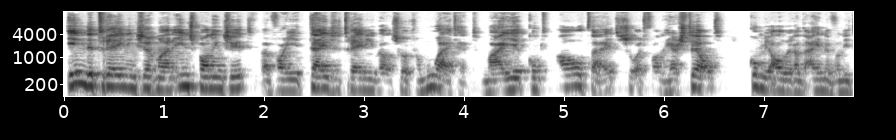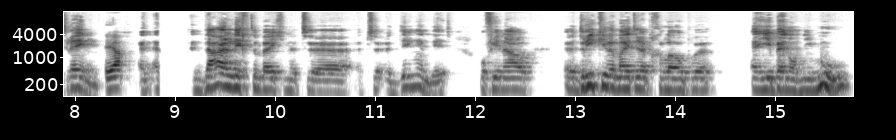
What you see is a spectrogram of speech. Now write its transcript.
in de training zeg maar een inspanning zit, waarvan je tijdens de training wel een soort van moeheid hebt. Maar je komt altijd, een soort van hersteld, kom je alweer aan het einde van die training. Ja. En, en, en daar ligt een beetje het, uh, het, het, ding in dit. Of je nou uh, drie kilometer hebt gelopen en je bent nog niet moe,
